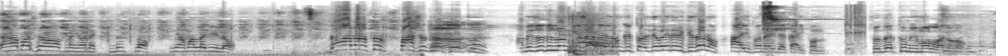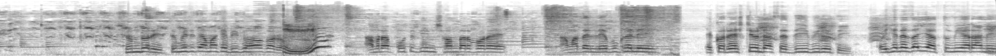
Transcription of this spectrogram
টাকা পয়সা অভাব নাই অনেক। তুমি আমার লাগি লও দাদা তোর তুই। আমি যদি লঙ্গি জাগাই লঙ্গির তল দিয়ে বাইরে রেখে জানো? আইফোন এই দেখ আইফোন। সুন্দর তুমি মল লাগল সুন্দরী তুমি যদি আমাকে বিবাহ করো আমরা প্রতিদিন সন্ধ্যার পরে আমাদের লেবুখালি এক রেস্টুরেন্ট আছে দি বিরতি। ওইখানে যাইয়া তুমি আর আমি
